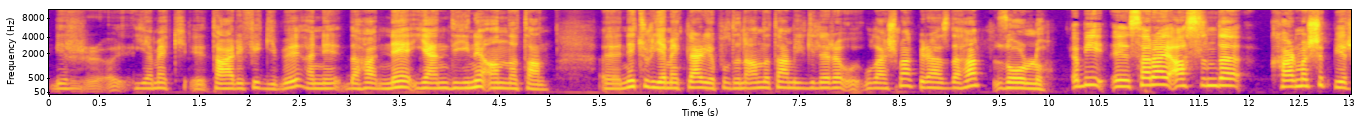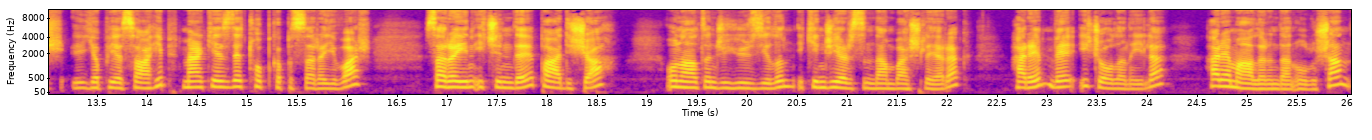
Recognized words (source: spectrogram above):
bir e, yemek e, tarifi gibi hani daha ne yendiğini anlatan e, ne tür yemekler yapıldığını anlatan bilgilere ulaşmak biraz daha zorlu. Bir saray aslında karmaşık bir yapıya sahip. Merkezde Topkapı Sarayı var. Sarayın içinde padişah 16. yüzyılın ikinci yarısından başlayarak harem ve iç oğlanıyla harem ağalarından oluşan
